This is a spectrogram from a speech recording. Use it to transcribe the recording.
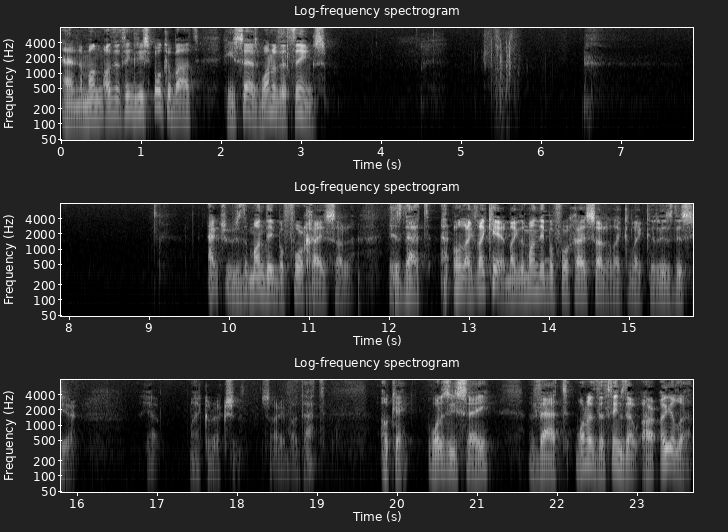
And among other things he spoke about, he says one of the things actually it was the Monday before Chayesara is that, oh, like like here, like the Monday before Chayesara, like like it is this year. Yeah, my correction. Sorry about that. Okay, what does he say? That one of the things that are Oila,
